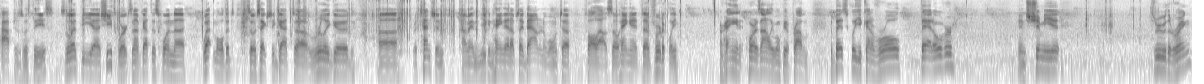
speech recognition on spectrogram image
options with these. So the the uh, sheath works and I've got this one uh, wet molded so it's actually got uh, really good uh, retention. I mean you can hang that upside down and it won't uh, fall out. So hanging it uh, vertically or hanging it horizontally won't be a problem. But basically you kind of roll that over and shimmy it through the ring.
